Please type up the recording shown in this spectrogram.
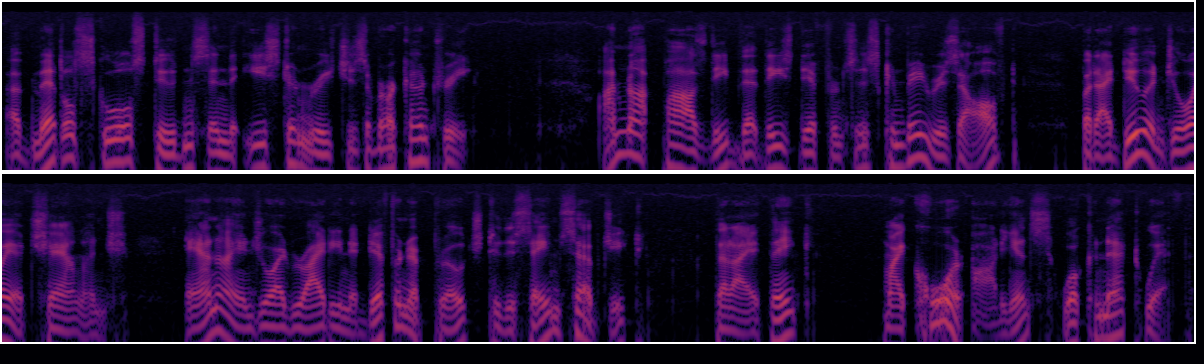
of middle school students in the eastern reaches of our country. I'm not positive that these differences can be resolved, but I do enjoy a challenge, and I enjoyed writing a different approach to the same subject that I think my core audience will connect with.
